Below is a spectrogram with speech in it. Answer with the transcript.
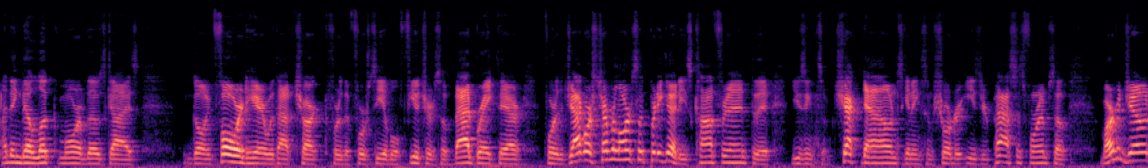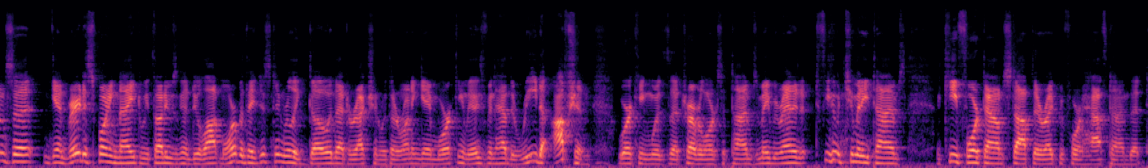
I think they'll look more of those guys going forward here without Chark for the foreseeable future. So bad break there for the Jaguars. Trevor Lawrence looked pretty good. He's confident. They're using some check downs, getting some shorter, easier passes for him. So Marvin Jones, uh, again, very disappointing night. We thought he was going to do a lot more, but they just didn't really go in that direction with their running game working. They even had the read option working with uh, Trevor Lawrence at times. Maybe ran it a few too many times. A key fourth down stop there right before halftime that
